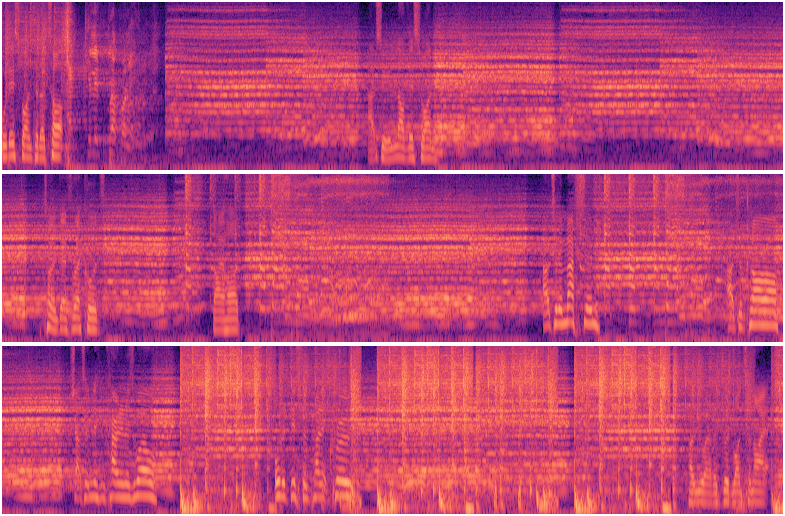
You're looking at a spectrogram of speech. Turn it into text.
Pull this one to the top. Kill it properly. Absolutely love this one. Tone Deaf Records. Die Hard. Out to the Mathson. Out to Clara. Shout out to Nick and Carolyn as well. All the Distant Planet crew. Hope you have a good one tonight.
